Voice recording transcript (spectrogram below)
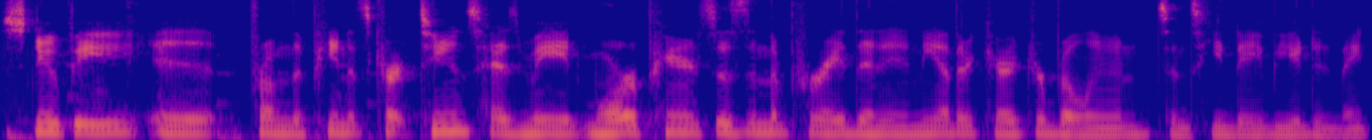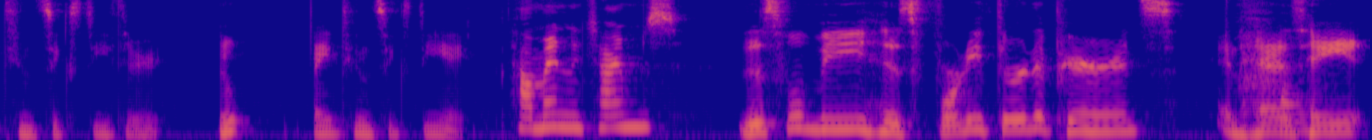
Snoopy uh, from the Peanuts cartoons has made more appearances in the parade than any other character balloon since he debuted in 1963. Nope, 1968. How many times? This will be his 43rd appearance and has ha-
